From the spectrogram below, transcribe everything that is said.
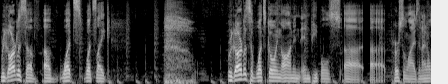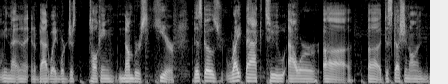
regardless of of what's what's like regardless of what's going on in, in people's uh, uh, personal lives, and I don't mean that in a, in a, bad way, we're just talking numbers here. This goes right back to our uh, uh, discussion on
